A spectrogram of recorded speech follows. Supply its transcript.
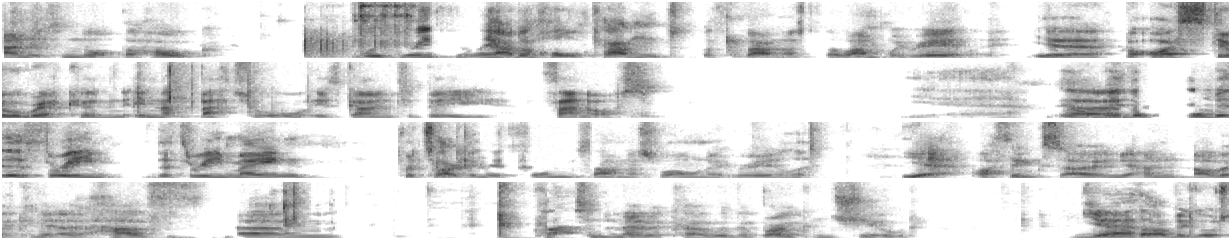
and it's not the Hulk. We've recently had a Hulk and a Thanos, though, haven't we? Really? Yeah, but I still reckon in that battle is going to be Thanos. Yeah. It'll be the it'll be the three the three main protagonists from Thanos, won't it? Really? Yeah, I think so, and, and I reckon it'll have um, Captain America with a broken shield. Yeah, that'll be good.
